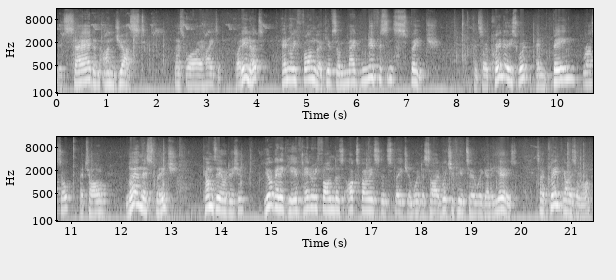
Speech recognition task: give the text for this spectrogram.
it's sad and unjust. That's why I hate it. But in it, Henry Fonda gives a magnificent speech. And so Clint Eastwood and Bing Russell are told, learn this speech, come to the audition, you're going to give Henry Fonda's Oxbow incident speech and we'll decide which of you two we're going to use. So Clint goes along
